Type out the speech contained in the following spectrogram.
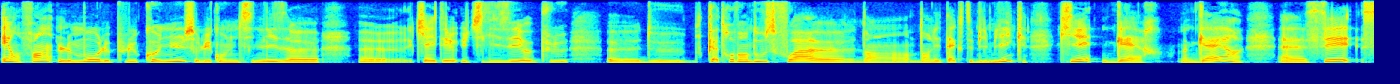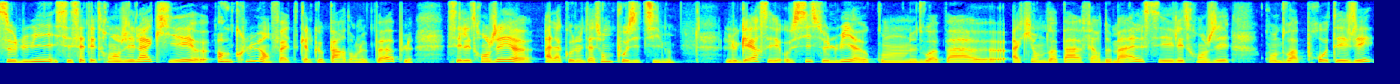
Et enfin, le mot le plus connu, celui qu'on utilise, qui a été utilisé plus euh, de 92 fois euh, dans, dans, les textes bibliques, qui est guerre. Guerre, euh, c'est celui, c'est cet étranger-là qui est inclus en fait quelque part dans le peuple. C'est l'étranger à la connotation positive. Le guerre, c'est aussi celui qu'on ne doit pas, à qui on ne doit pas faire de mal. C'est l'étranger qu'on doit protéger,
